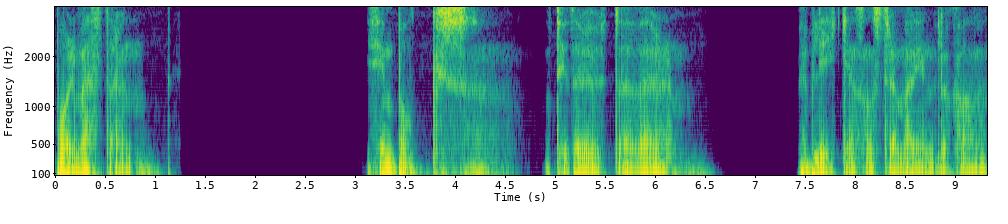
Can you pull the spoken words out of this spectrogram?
borgmästaren, i sin box och tittar ut över publiken som strömmar in i lokalen.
